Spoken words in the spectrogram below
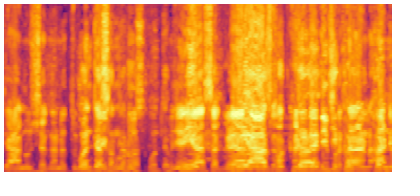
त्या अनुषंगानं तुम्ही कोणत्या संदर्भात? म्हणजे या सगळ्या खंडणी प्रकरण आणि.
